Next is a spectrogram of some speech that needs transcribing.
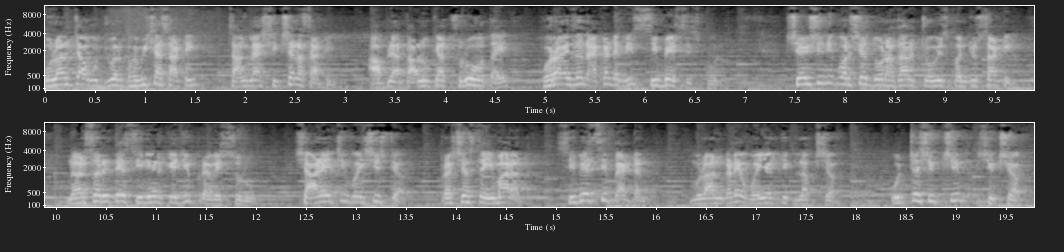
मुलांच्या उज्ज्वल भविष्यासाठी चांगल्या शिक्षणासाठी आपल्या तालुक्यात सुरू होत आहे होरायझन अकॅडमी सीबीएसई स्कूल शैक्षणिक वर्ष दोन हजार चोवीस पंचवीससाठी नर्सरी ते सिनियर केजी प्रवेश सुरू. शाळेची वैशिष्ट्य प्रशस्त इमारत सीबीएसई पॅटर्न मुलांकडे वैयक्तिक लक्ष उच्च शिक्षित शिक्षक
